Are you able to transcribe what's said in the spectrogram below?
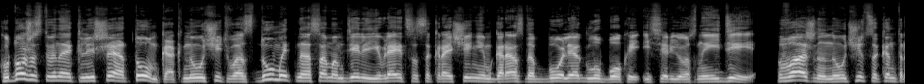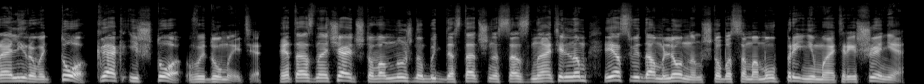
Художественное клише о том, как научить вас думать, на самом деле является сокращением гораздо более глубокой и серьезной идеи. Важно научиться контролировать то, как и что вы думаете. Это означает, что вам нужно быть достаточно сознательным и осведомленным, чтобы самому принимать решения.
